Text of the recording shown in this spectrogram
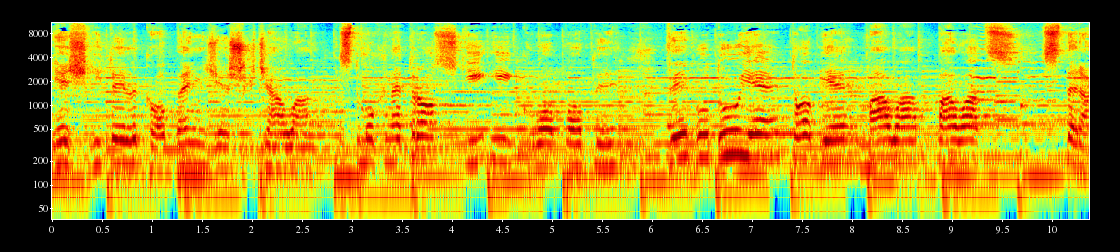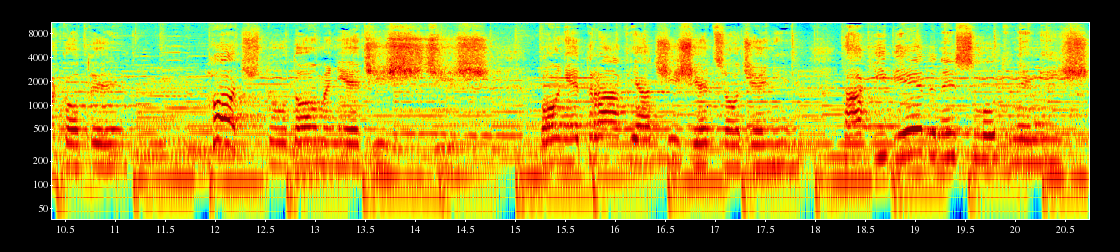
Jeśli tylko będziesz chciała, zdmuchnę troski i kłopoty. Wybuduję tobie mała pałac z terakoty. Chodź tu do mnie dziś, dziś, bo nie trafia ci się co dzień. Taki biedny, smutny miś,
